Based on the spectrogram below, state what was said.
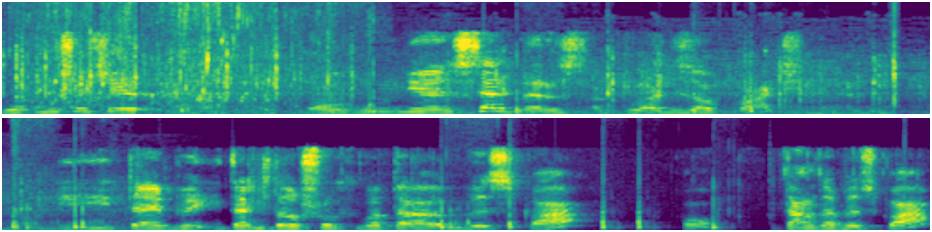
bo muszą się ogólnie serwer zaktualizować. I, te, I tak doszła chyba ta wyspa. O, tamta wyspa.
